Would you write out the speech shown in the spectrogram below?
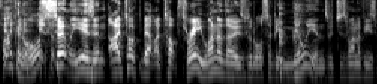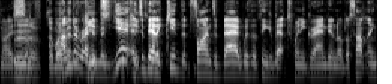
fucking awesome. It certainly is, and I talked about my top three. One of those would also be Millions, which is one of his most sort Mm, of the one about the underrated kids? movies. Yeah, The it's kids, about yeah. a kid that finds a bag with I think about twenty grand in it or something,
